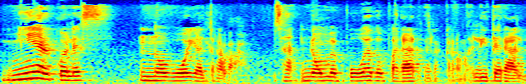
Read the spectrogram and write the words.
Miércoles no voy al trabajo. O sea, no me puedo parar de la cama, literal,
